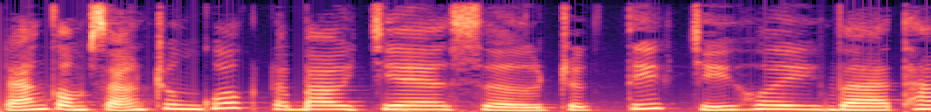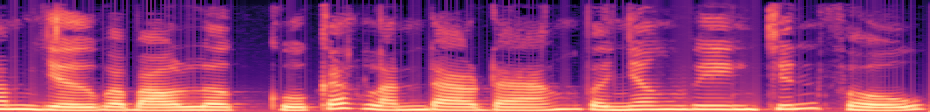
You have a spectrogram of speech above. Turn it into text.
Đảng Cộng sản Trung Quốc đã bao che sự trực tiếp chỉ huy và tham dự vào bạo lực của các lãnh đạo đảng và nhân viên chính phủ.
